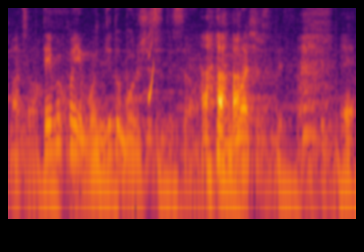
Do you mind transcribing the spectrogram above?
맞아 stable coin이 뭔지도 모르실 수도 있어 궁금하실 수도 있어 예.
